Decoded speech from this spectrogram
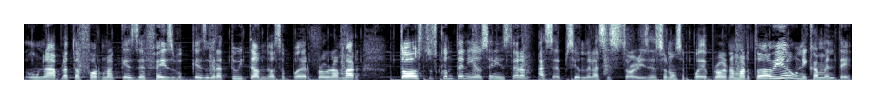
una plataforma que es de Facebook, que es gratuita, donde vas a poder programar todos tus contenidos en Instagram, a excepción de las stories. Eso no se puede programar todavía, únicamente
